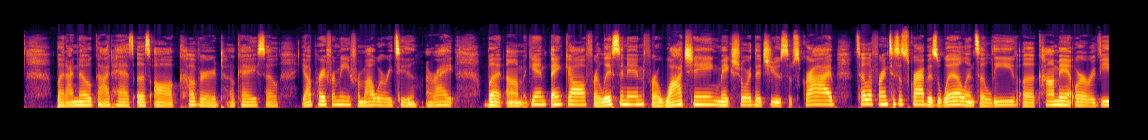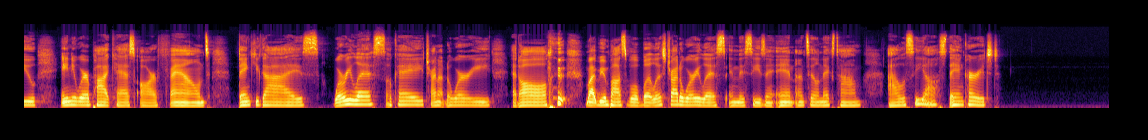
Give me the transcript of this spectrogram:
but I know God has us all covered. Okay. So y'all pray for me for my worry too. All right. But um, again, thank y'all for listening, for watching. Make sure that you subscribe. Tell a friend to subscribe as well and to leave a comment or a review anywhere podcasts are found. Thank you guys worry less, okay? Try not to worry at all. Might be impossible, but let's try to worry less in this season. And until next time, I will see y'all. Stay encouraged.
